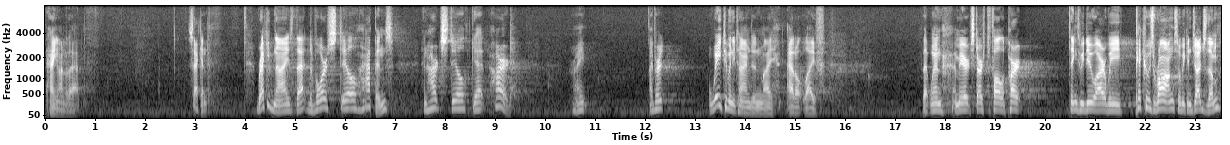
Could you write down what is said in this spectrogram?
Hang on to that. Second, recognize that divorce still happens and hearts still get hard, right? I've heard it way too many times in my adult life that when a marriage starts to fall apart, things we do are we pick who's wrong so we can judge them.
